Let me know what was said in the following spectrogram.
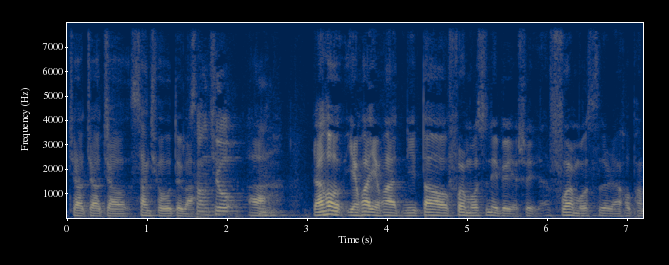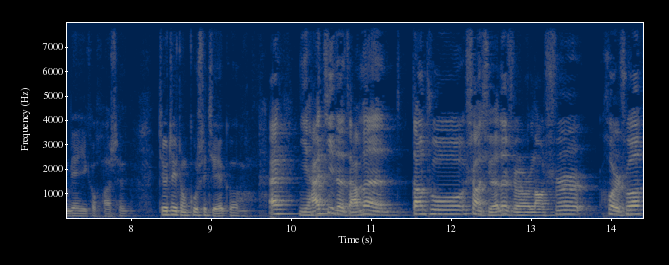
叫叫叫桑丘，对吧？桑丘啊，然后演化演化，你到福尔摩斯那边也是福尔摩斯，然后旁边一个华生，就这种故事结构。哎，你还记得咱们当初上学的时候，老师或者说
